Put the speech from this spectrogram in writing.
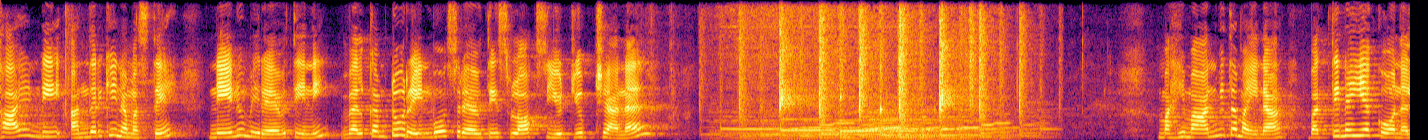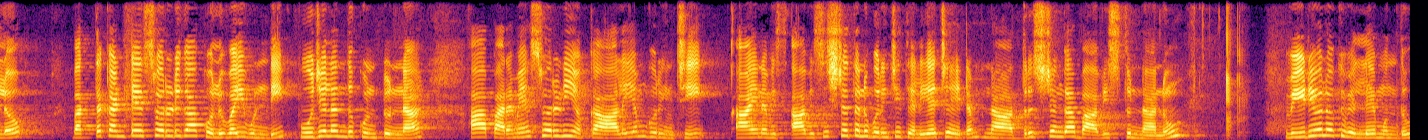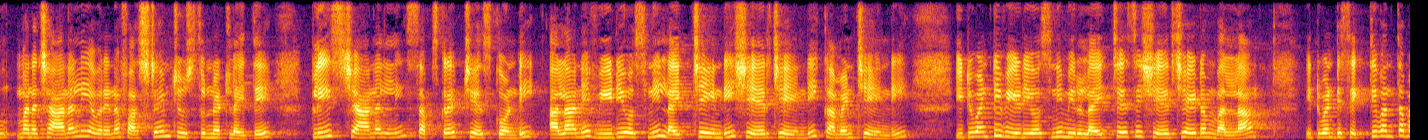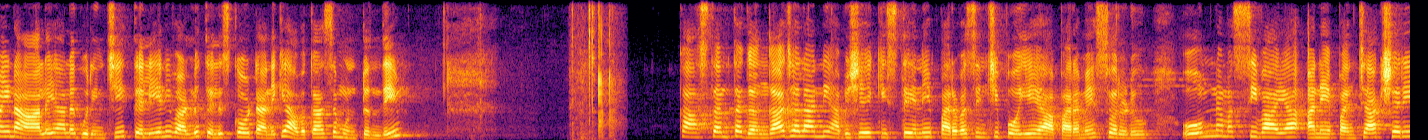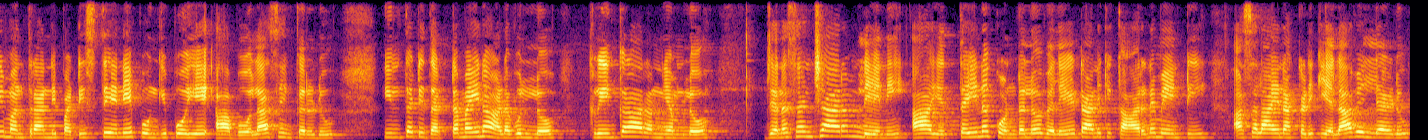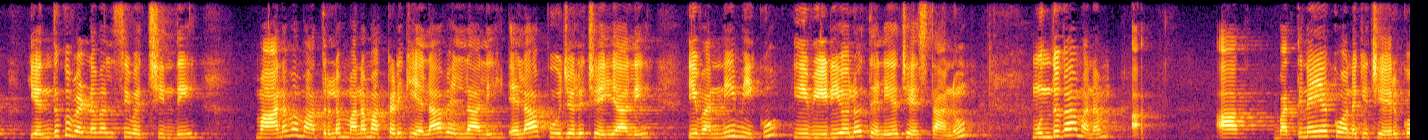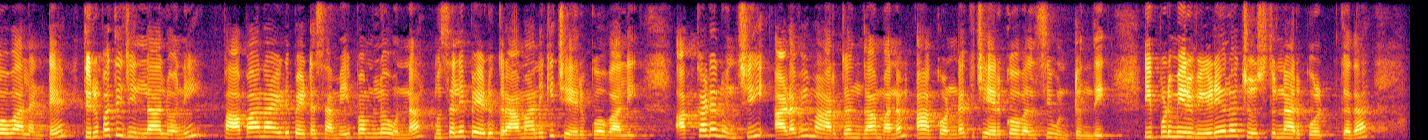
Hi అండి అందరికీ నమస్తే. నేను మీ రేవతిని. Welcome to rainbow's Revathi's vlogs YouTube channel. మహిమాన్వితమైన బత్తినయ్య కోనలో భక్తకంఠేశ్వరుడిగా కొలువై ఉండి పూజలందుకుంటున్న ఆ పరమేశ్వరుని యొక్క ఆలయం గురించి ఆయన విశ్ ఆ విశిష్టతను గురించి తెలియచేయటం నా అదృష్టంగా భావిస్తున్నాను. వీడియోలోకి వెళ్ళే ముందు మన ఛానల్ని ఎవరైనా ఫస్ట్ టైం చూస్తున్నట్లయితే ప్లీజ్ ఛానల్ని సబ్స్క్రైబ్ చేసుకోండి. అలానే వీడియోస్ని లైక్ చేయండి షేర్ చేయండి కమెంట్ చేయండి. ఇటువంటి వీడియోస్ని మీరు లైక్ చేసి షేర్ చేయడం వల్ల ఇటువంటి శక్తివంతమైన ఆలయాల గురించి తెలియని వాళ్ళు తెలుసుకోవటానికి అవకాశం ఉంటుంది. కాస్తంత గంగాజలాన్ని అభిషేకిస్తేనే పరవశించిపోయే ఆ పరమేశ్వరుడు ఓం నమ శివాయ అనే పంచాక్షరీ మంత్రాన్ని పఠిస్తేనే పొంగిపోయే ఆ బోలాశంకరుడు ఇంతటి దట్టమైన అడవుల్లో క్రీంకారణ్యంలో జనసంచారం లేని ఆ ఎత్తైన కొండలో వెలయటానికి కారణమేంటి? అసలు ఆయన అక్కడికి ఎలా వెళ్ళాడు? ఎందుకు వెళ్ళవలసి వచ్చింది? మానవ మాత్రులం మనం అక్కడికి ఎలా వెళ్ళాలి ఎలా పూజలు చేయాలి ఇవన్నీ మీకు ఈ వీడియోలో తెలియచేస్తాను. ముందుగా మనం ఆ- బత్తినయ్య కోనకి చేరుకోవాలంటే తిరుపతి జిల్లాలోని పాపానాయుడుపేట సమీపంలో ఉన్న ముసలిపేడు గ్రామానికి చేరుకోవాలి. అక్కడ నుంచి అడవి మార్గంగా మనం ఆ కొండకి చేరుకోవలసి ఉంటుంది. ఇప్పుడు మీరు వీడియోలో చూస్తున్నారు కదా?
